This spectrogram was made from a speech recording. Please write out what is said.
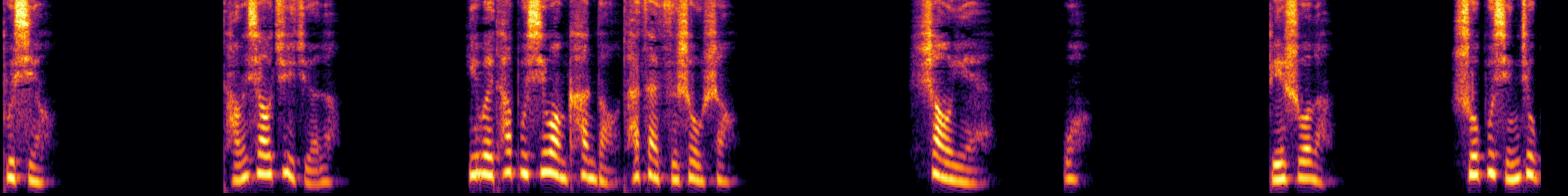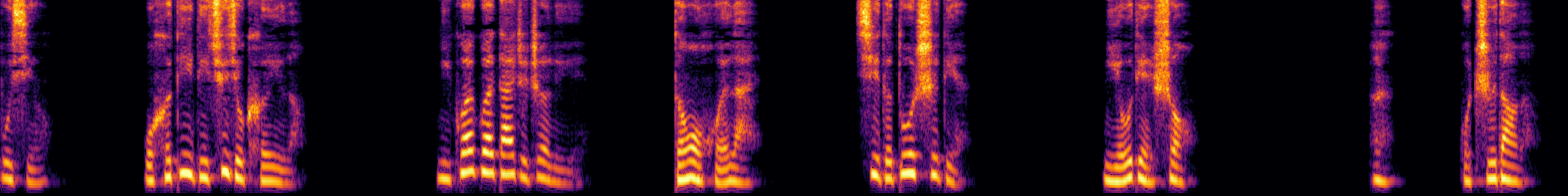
不行。”唐潇拒绝了，因为他不希望看到他再次受伤。少爷，我别说了，说不行就不行，我和弟弟去就可以了。你乖乖待着这里，等我回来，记得多吃点。你有点瘦。嗯，我知道了。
